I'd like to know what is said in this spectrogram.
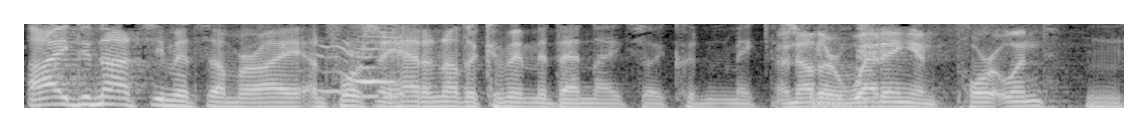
I did not see Midsommar. I unfortunately had another commitment that night, so I couldn't make the another screening. wedding in Portland. Well,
